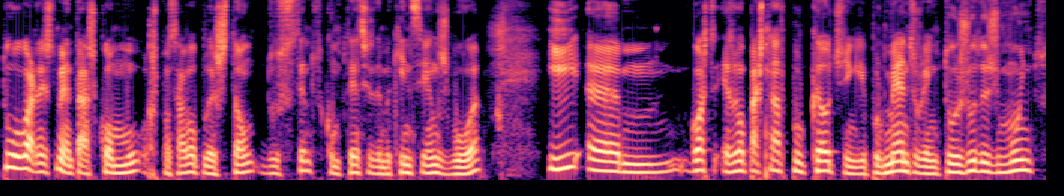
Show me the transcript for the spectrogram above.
Tu agora, neste momento, estás como responsável pela gestão do Centro de Competências da McKinsey em Lisboa e hum, gostas, és um apaixonado por coaching e por mentoring. Tu ajudas muito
